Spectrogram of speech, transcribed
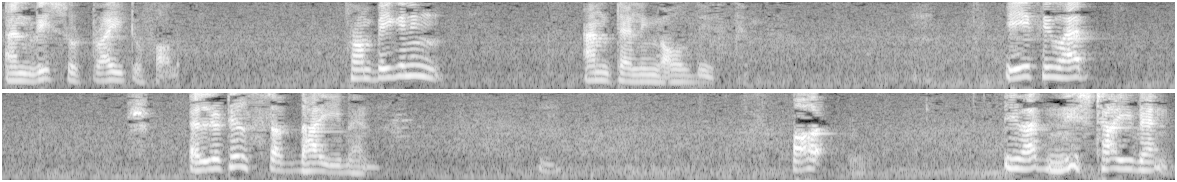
and we should try to follow. From beginning, I am telling all these things. If you have a little Shraddha even, or you have Nishtha even,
